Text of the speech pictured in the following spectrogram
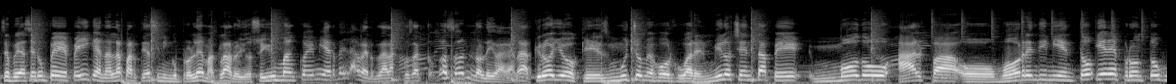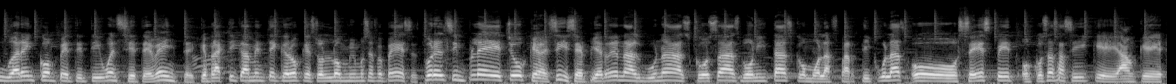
se podía hacer un PvP y ganar la partida sin ningún problema. Claro, yo soy un manco de mierda y la verdad las cosas como son no le iba a ganar. Creo yo que es mucho mejor jugar en 1080p, modo alfa o modo rendimiento, que de pronto jugar en competitivo en 720, que prácticamente creo que son los mismos FPS. Por el simple hecho que sí, se pierden algunas cosas bonitas como las partículas o césped o cosas así que aunque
